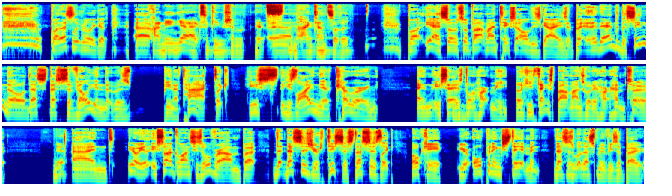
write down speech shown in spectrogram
do. but this looked really good. Uh, I mean, yeah, execution. It's nine tenths of it. but yeah, so so Batman takes out all these guys. But at the end of the scene, though, this this civilian that was being attacked, like he's he's lying there cowering, and he says, mm-hmm. "Don't hurt me." Like he thinks Batman's going to hurt him too. Yeah. and you know he, he sort of glances over at him but th- this is your thesis this is like okay your opening statement this is what this movie's about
